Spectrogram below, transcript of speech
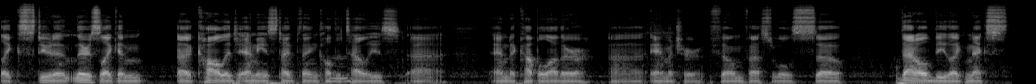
like student. There's like an a college Emmys type thing called the Tellies, uh, and a couple other uh, amateur film festivals. So that'll be like next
